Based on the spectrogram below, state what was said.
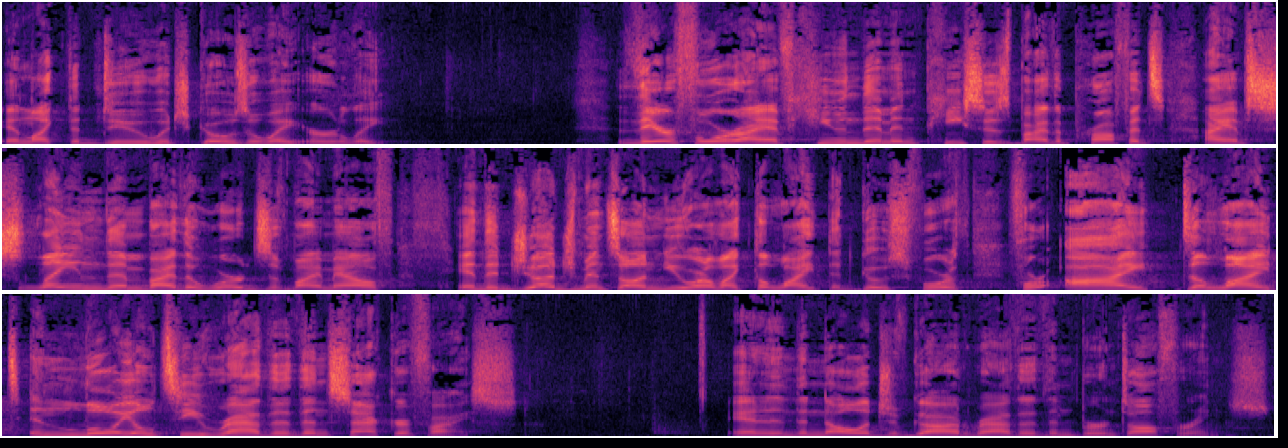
and like the dew which goes away early. Therefore, I have hewn them in pieces by the prophets. I have slain them by the words of my mouth. And the judgments on you are like the light that goes forth. For I delight in loyalty rather than sacrifice, and in the knowledge of God rather than burnt offerings.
